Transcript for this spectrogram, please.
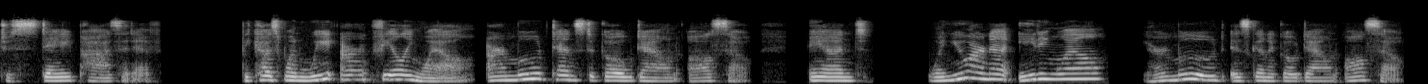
to stay positive because when we aren't feeling well, our mood tends to go down also. And when you are not eating well, your mood is going to go down also.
